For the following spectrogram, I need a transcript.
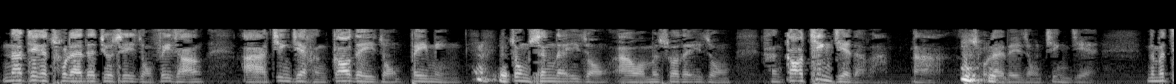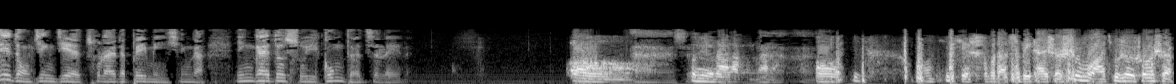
那这个出来的就是一种非常啊境界很高的一种悲悯众生的一种啊我们说的一种很高境界的吧啊出来的一种境界。那么这种境界出来的悲悯心呢，应该都属于功德之类的哦，我明白了，明白了啊啊。哦，哦，谢谢师傅的慈悲开示。师傅啊，就是说是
